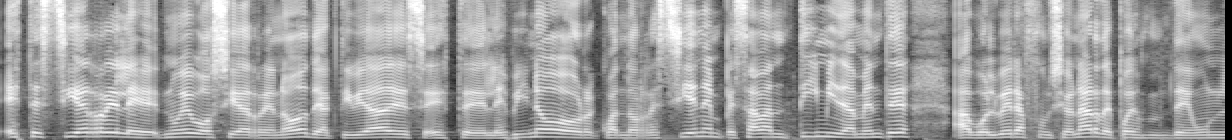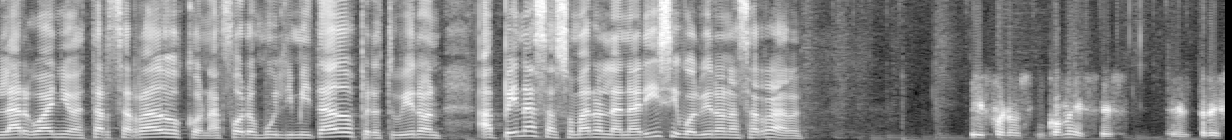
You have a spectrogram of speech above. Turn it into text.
este cierre, le- nuevo cierre, ¿no? De actividades, este, les vino cuando recién empezaban tímidamente a volver a funcionar después de un largo año de estar cerrados con aforos muy limitados, pero estuvieron apenas asomaron la nariz y volvieron a cerrar. Y fueron cinco meses, el 13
